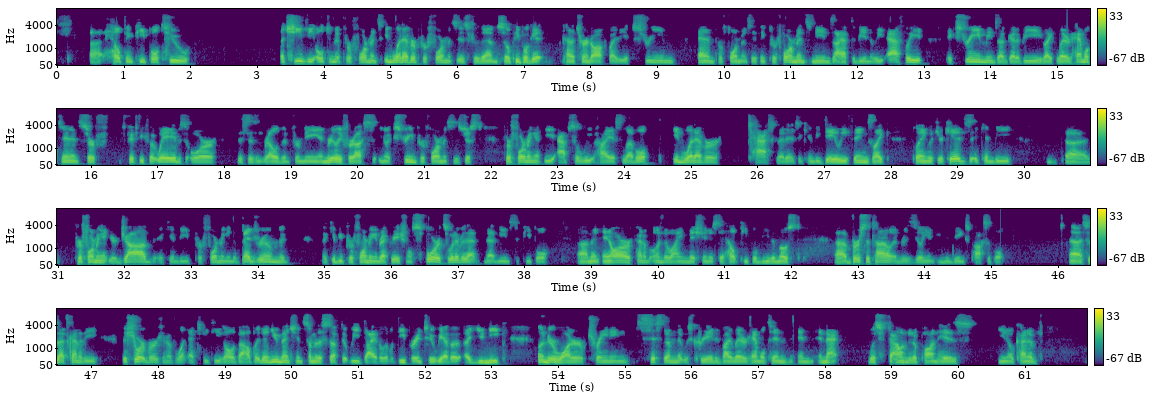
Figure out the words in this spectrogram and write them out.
uh, helping people to achieve the ultimate performance in whatever performance is for them. So people get kind of turned off by the extreme and performance. They think performance means I have to be an elite athlete. Extreme means I've got to be like Laird Hamilton and surf 50 foot waves, or this isn't relevant for me. And really, for us, you know, extreme performance is just performing at the absolute highest level in whatever task that is. It can be daily things like playing with your kids. It can be uh, performing at your job. It can be performing in the bedroom. It, it can be performing in recreational sports, whatever that that means to people. Um, and, and, our kind of underlying mission is to help people be the most uh, versatile and resilient human beings possible. Uh, so that's kind of the the short version of what XPT is all about. But then you mentioned some of the stuff that we dive a little deeper into. We have a, a unique underwater training system that was created by Laird Hamilton, and and that was founded upon his you know kind of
